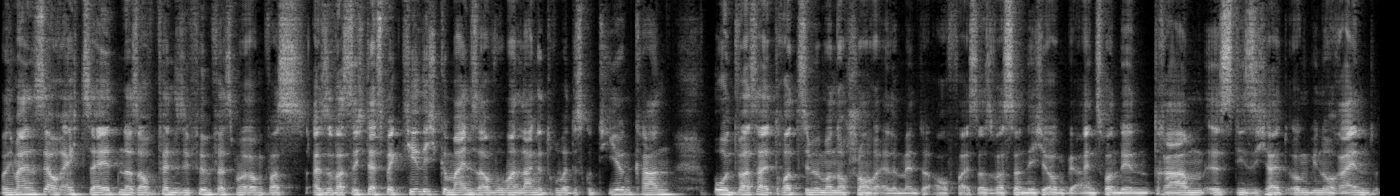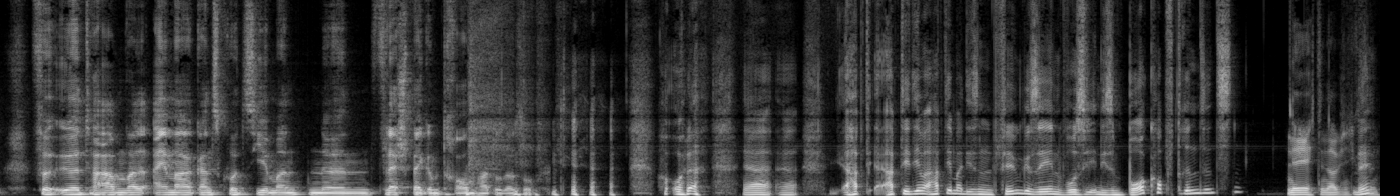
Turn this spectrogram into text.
Und ich meine, es ist ja auch echt selten, dass auf dem Fantasy-Filmfest mal irgendwas, also was nicht despektierlich gemeint ist, aber wo man lange drüber diskutieren kann und was halt trotzdem immer noch Genre-Elemente aufweist. Also was dann nicht irgendwie eins von den Dramen ist, die sich halt irgendwie nur rein verirrt haben, weil einmal ganz kurz jemand einen Flashback im Traum hat oder so. Oder, ja, ja. Habt, habt, ihr, habt ihr mal diesen Film gesehen, wo sie in diesem Bohrkopf drin sitzen? Nee, den habe ich nicht Nee? gesehen.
